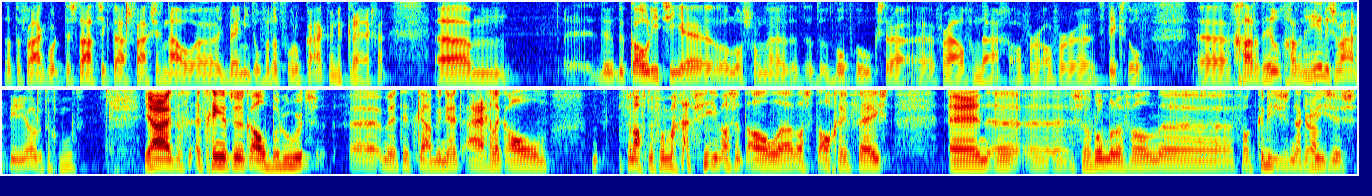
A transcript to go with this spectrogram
Dat er vaak wordt, de staatssecretaris vaak zegt, nou, eh, ik weet niet of we dat voor elkaar kunnen krijgen. Ehm, de, de coalitie, hè, los van eh, het, het, het Wopke Hoekstra eh, verhaal vandaag over, over eh, het stikstof, gaat, het heel, gaat een hele zware periode tegemoet. Ja, het, het ging natuurlijk al beroerd met dit kabinet. Eigenlijk al vanaf de formatie was het al, was het al geen feest. En ze rommelen van, van crisis naar crisis.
